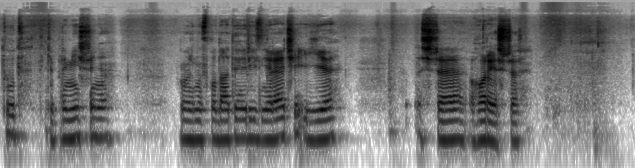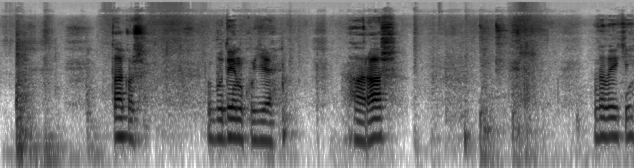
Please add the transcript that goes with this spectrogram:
Тут таке приміщення. Можна складати різні речі і є ще горище. Також в будинку є гараж великий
